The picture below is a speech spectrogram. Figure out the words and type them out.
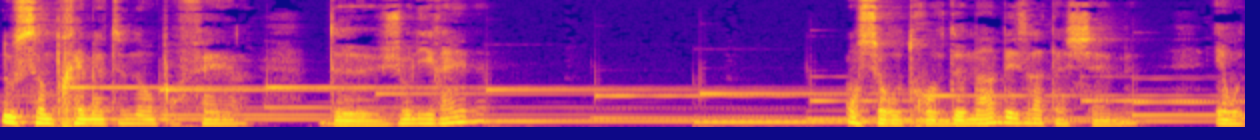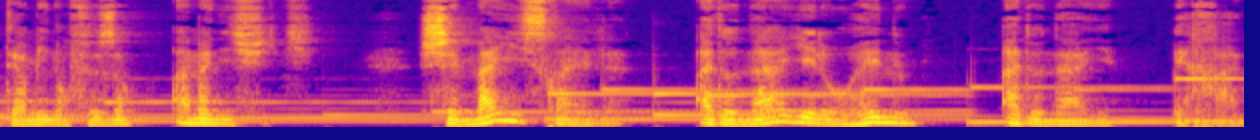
nous sommes prêts maintenant pour faire de jolis rêves. On se retrouve demain, Bezrat Hachem, et on termine en faisant un magnifique Shema Israël, Adonai Elohenu, Adonai Echad,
